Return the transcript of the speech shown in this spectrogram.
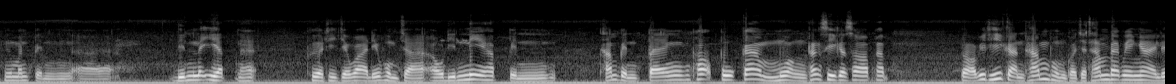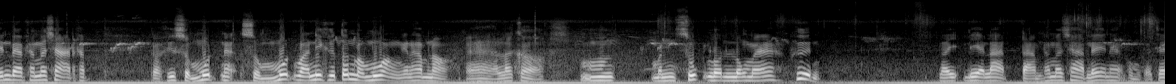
ให้มันเป็นดินละเอียดนะฮะเพื่อที่จะว่าเดี๋ยวผมจะเอาดินนี่ครับเป็นทำเป็นแปลงเพาะปลูกกล้ามม่วงทั้งสีกระสอบครับ ต่อวิธีการทำผมก็จะทำแบบง่ายๆเล่นแบบธรรมชาติครับ ก็คือสมมุตินะสมมุติว่านี่คือต้นมะม่วงนะครับเนาะอ่าแล้วก็มันซุกหล่นลงมาพื้นแล้วเรียราดตามธรรมชาติเลยนะผมก็ใจะ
